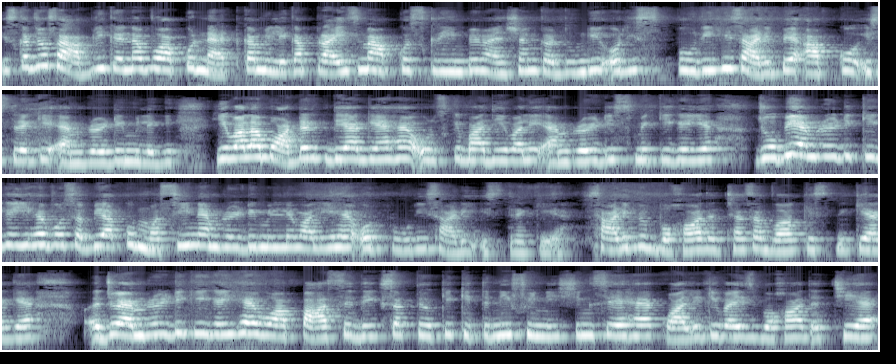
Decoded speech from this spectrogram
इसका जो फैब्रिक है ना, वो आपको नेट का मिलेगा। प्राइस मैं आपको स्क्रीन पे मेंशन कर दूँगी और इस पूरी ही साड़ी पे आपको इस तरह की एम्ब्रॉयडरी मिलेगी। ये वाला बॉर्डर दिया गया है और उसके बाद ये वाली एम्ब्रॉयडरी इसमें की गई है। जो भी एम्ब्रॉयडरी की गई है, वो सभी आपको मशीन एम्ब्रॉयडरी मिलने वाली है और पूरी साड़ी इस तरह की है। साड़ी पे बहुत अच्छा सा वर्क इसमें किया गया। जो एम्ब्रॉयडरी की गई है वो आप पास से देख सकते हो कि कितनी फिनिशिंग से है क्वालिटी वाइज बहुत अच्छी है।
